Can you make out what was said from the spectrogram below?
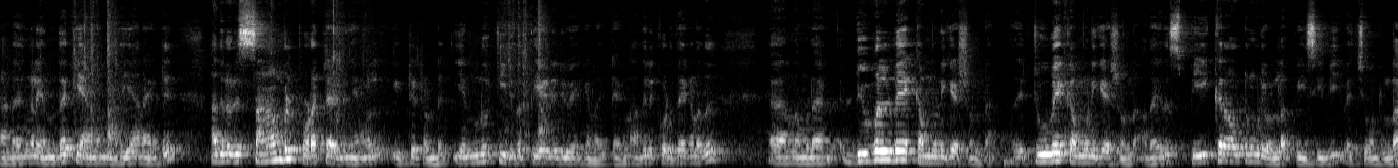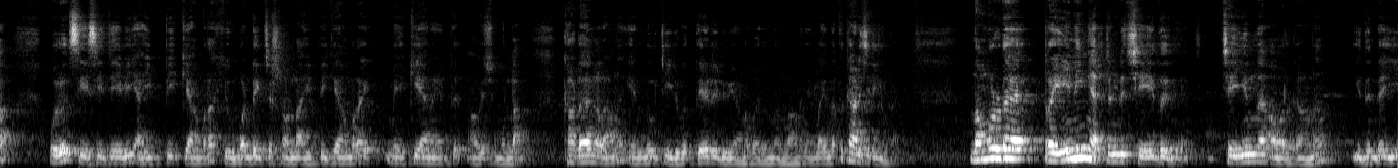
ഘടകങ്ങൾ എന്തൊക്കെയാണെന്ന് അറിയാനായിട്ട് അതിലൊരു സാമ്പിൾ പ്രൊഡക്റ്റായിട്ട് ഞങ്ങൾ ഇട്ടിട്ടുണ്ട്. എണ്ണൂറ്റി ഇരുപത്തിയേഴ് രൂപയ്ക്കാണ് ഇട്ടേക്കുന്നത്. അതിൽ കൊടുത്തേക്കുന്നത് നമ്മുടെ ഡ്യുവൽ വേ കമ്മ്യൂണിക്കേഷൻ ഉണ്ട്. അതായത് ടു വേ കമ്മ്യൂണിക്കേഷൻ ഉണ്ട്. അതായത് സ്പീക്കർ ഔട്ടും കൂടിയുള്ള ഉള്ള പി സി ബി വെച്ചുകൊണ്ടുള്ള ഒരു C C T V I P camera human ഡിറ്റക്ഷനുള്ള ഐ പി ക്യാമറ മേക്ക് ചെയ്യാനായിട്ട് ആവശ്യമുള്ള ഘടകങ്ങളാണ് എണ്ണൂറ്റി ഇരുപത്തിയേഴ് രൂപയാണ് വരുന്നതാണ് ഞങ്ങൾ അതിനകത്ത് കാണിച്ചിരിക്കുന്നത്. നമ്മളുടെ ട്രെയിനിങ് അറ്റൻഡ് ചെയ്ത് ചെയ്യുന്ന അവർക്കാണ് ഇതിന്റെ ഈ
